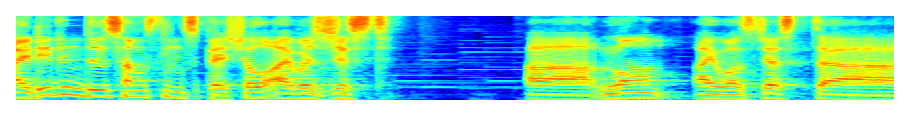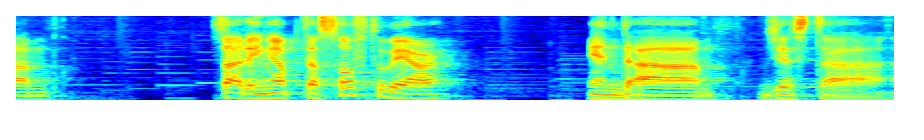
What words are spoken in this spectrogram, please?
I didn't do something special. I was just uh, long. I was just um, starting up the software and uh, just uh,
